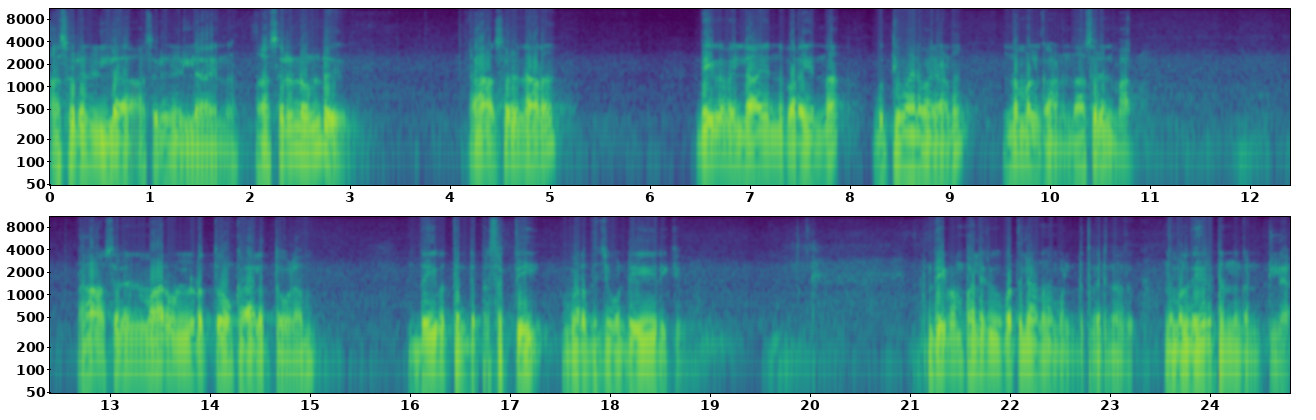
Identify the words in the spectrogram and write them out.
അസുരനില്ല അസുരനില്ല എന്ന്. അസുരനുണ്ട് ആ അസുരനാണ് ദൈവമില്ല എന്ന് പറയുന്ന ബുദ്ധിമാന്മാരാണ് നമ്മൾ കാണുന്ന അസുരന്മാർ. ആ അസുരന്മാർ ഉള്ളിടത്തോളം കാലത്തോളം ദൈവത്തിന്റെ പ്രസക്തി വർദ്ധിച്ചുകൊണ്ടേയിരിക്കും. ദൈവം പല രൂപത്തിലാണ് നമ്മളുടെ അടുത്ത് വരുന്നത്. നമ്മൾ നേരിട്ടൊന്നും കണ്ടിട്ടില്ല.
